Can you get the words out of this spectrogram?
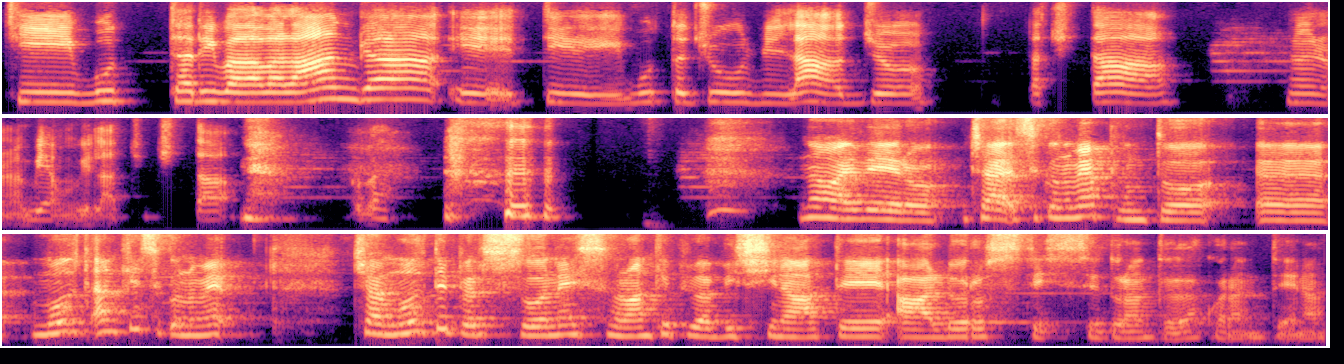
Ti, but- arriva la valanga e ti butta giù il villaggio, la città. Noi non abbiamo villaggi in città. Vabbè. no, è vero. Cioè, secondo me appunto, eh, molt- anche secondo me, cioè molte persone si sono anche più avvicinate a loro stesse durante la quarantena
